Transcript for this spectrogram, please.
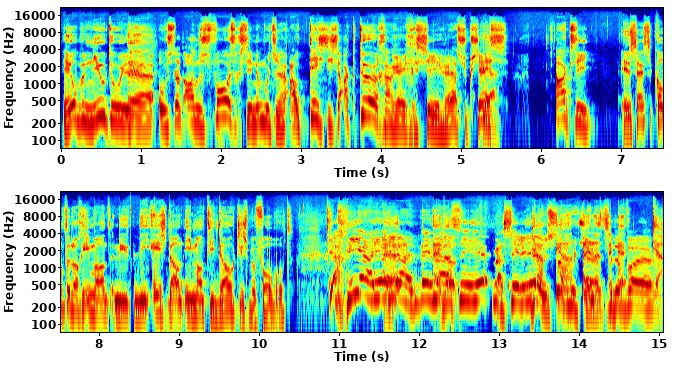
heel benieuwd hoe, je, hoe ze dat anders voor zich zien. Dan moet je een autistische acteur gaan regisseren. Ja, succes. Actie. En Straks komt er nog iemand en die, die is dan iemand die dood is, bijvoorbeeld. Ja, ja, ja, ja. Nee, maar, dan- serie- maar serieus, Ja, dan ja, moet je. en dat- dat, eh, ja.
